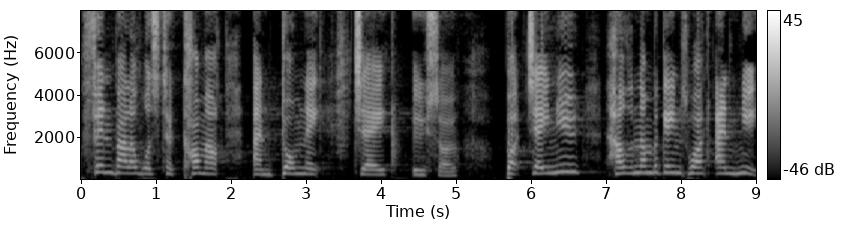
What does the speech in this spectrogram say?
Finn Balor was to come out and dominate Jey Uso. But Jay knew how the number games work and knew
